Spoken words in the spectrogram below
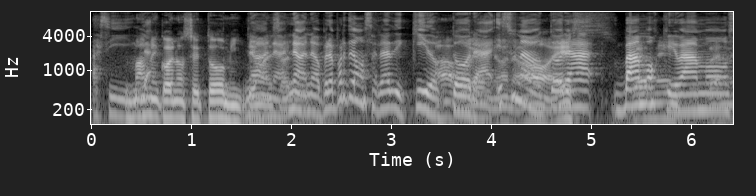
así. Más me conoce todo mi tema. No, no, no, no, pero aparte vamos a hablar de qué ah, doctora. es una doctora, vamos que vamos,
